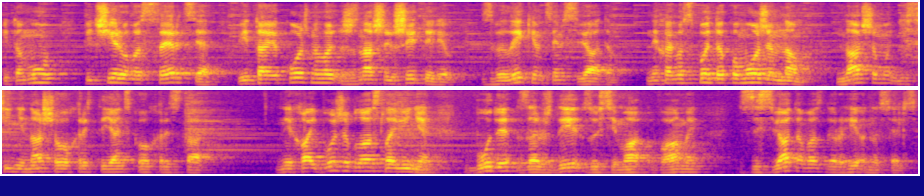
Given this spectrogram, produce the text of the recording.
І тому від щирого серця вітаю кожного з наших жителів з великим цим святом. Нехай Господь допоможе нам в нашому несінні нашого християнського Христа. Нехай Боже благословіння буде завжди з усіма вами. Зі святом вас, дорогі односельці!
